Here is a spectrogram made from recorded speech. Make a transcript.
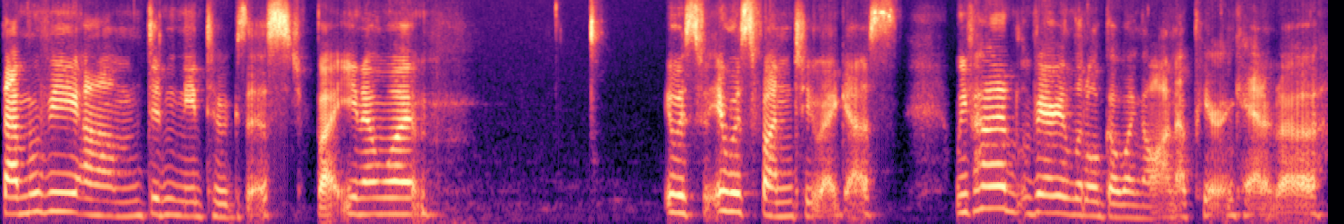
that movie um didn't need to exist, but you know what? It was it was fun too, I guess. We've had very little going on up here in Canada.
